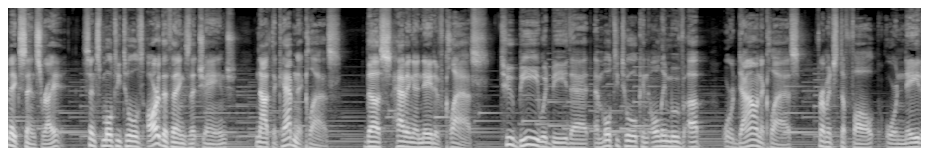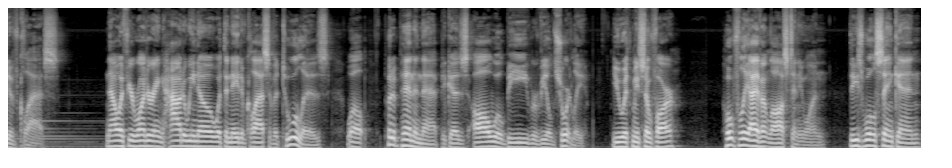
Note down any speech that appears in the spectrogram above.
Makes sense, right? Since multi-tools are the things that change, not the cabinet class, thus having a native class. 2B would be that a multi-tool can only move up or down a class from its default or native class. Now, if you're wondering how do we know what the native class of a tool is, well, put a pin in that because all will be revealed shortly. You with me so far? Hopefully I haven't lost anyone. These will sink in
